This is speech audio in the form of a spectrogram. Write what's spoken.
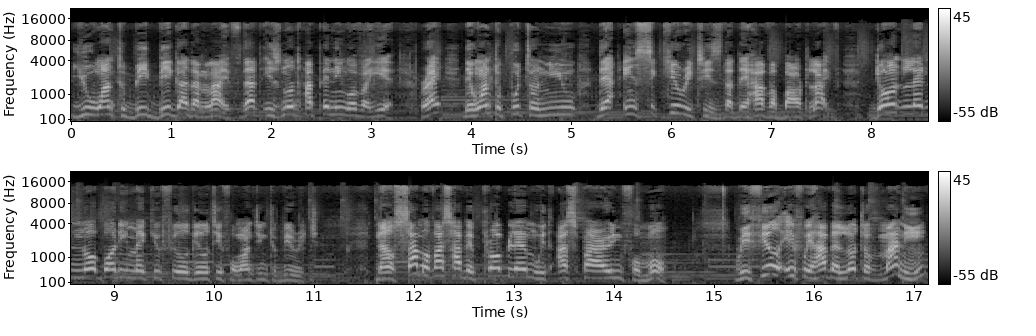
you want to be bigger than life. That is not happening over here, right? They want to put on you their insecurities that they have about life. Don't let nobody make you feel guilty for wanting to be rich. Now, some of us have a problem with aspiring for more. We feel if we have a lot of money,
